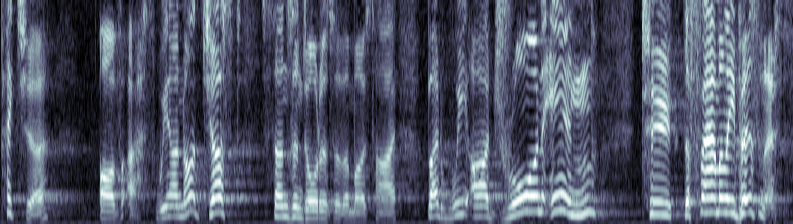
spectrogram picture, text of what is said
picture of us. We are not just sons and daughters of the Most High, but we are drawn in to the family business.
